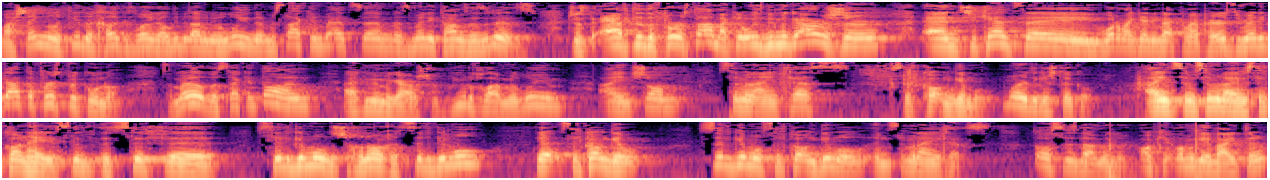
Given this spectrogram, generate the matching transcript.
Mashengel feel chelkes loyga libe daven luyin. They're mistaken betzem as many times as it is. Just after the first time, I can always be megarisher, and she can't say, "What am I getting back from my parents?" You already got the first pekuna. So middle the second time, I can be megarisher. Beautiful daven luyin. Ayin shom simen ayin ches sifkot and gimel. More dik shtickle. Ayin sim simen ayin sifkot hey sif sif uh, sif gimel shchonach sif gimel. Yeah, sifkot gimel. Sif gimel sifkot gimel in simen ayin ches. Das ist da Okay, lass mich gehen weiter.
